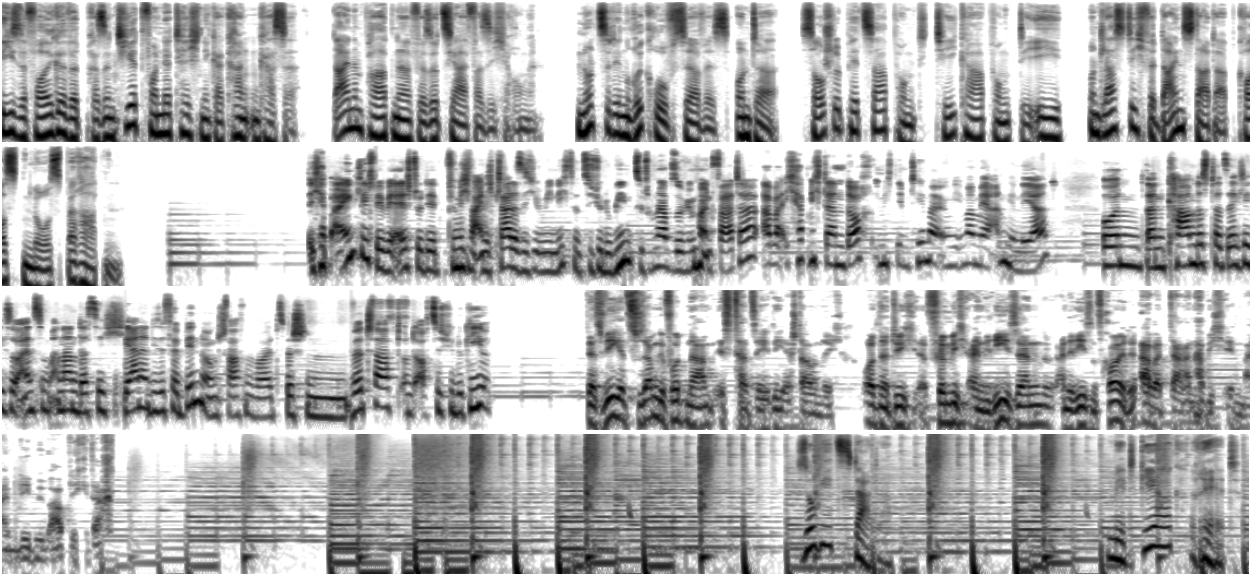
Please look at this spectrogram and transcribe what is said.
Diese Folge wird präsentiert von der Techniker Krankenkasse, deinem Partner für Sozialversicherungen. Nutze den Rückrufservice unter socialpizza.tk.de und lass dich für dein Startup kostenlos beraten. Ich habe eigentlich BWL studiert. Für mich war eigentlich klar, dass ich irgendwie nichts mit Psychologie zu tun habe, so wie mein Vater. Aber ich habe mich dann doch mich dem Thema irgendwie immer mehr angenähert. Und dann kam das tatsächlich so eins zum anderen, dass ich gerne diese Verbindung schaffen wollte zwischen Wirtschaft und auch Psychologie. Dass wir jetzt zusammengefunden haben, ist tatsächlich erstaunlich. Und natürlich für mich ein Riesen, eine Riesenfreude. Aber daran habe ich in meinem Leben überhaupt nicht gedacht. So geht's Startup. Mit Georg Räth.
